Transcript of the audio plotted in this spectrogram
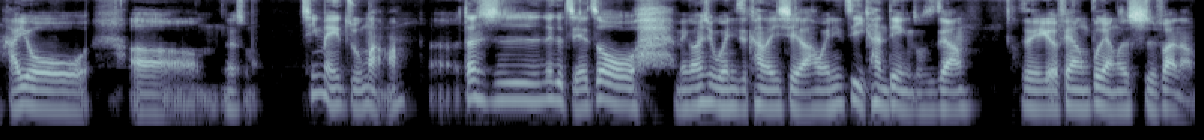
还有呃，那什么？青梅竹马吗，呃，但是那个节奏没关系，维尼只看了一些啦。维尼自己看电影总是这样，是一个非常不良的示范啊。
